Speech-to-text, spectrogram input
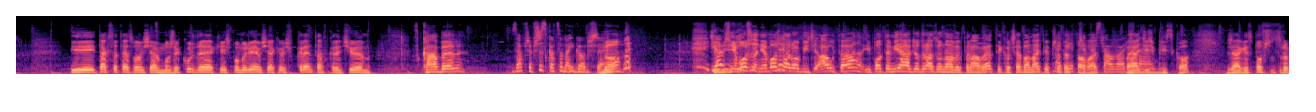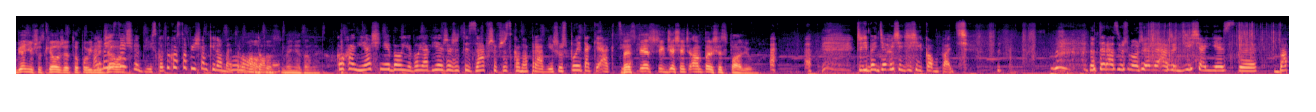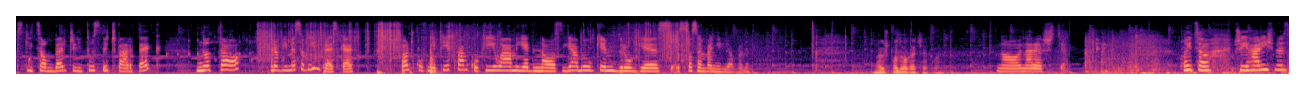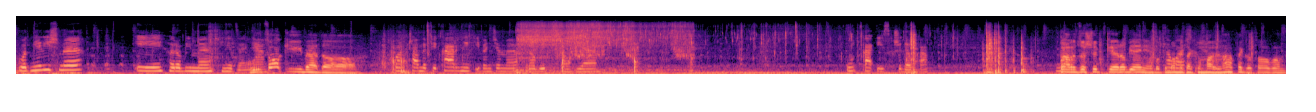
I tak sobie teraz pomyślałem, może kurde jakieś pomyliłem się, jakiegoś wkręta wkręciłem w kabel. Zawsze wszystko co najgorsze. No. Czyli Ja już nie, widzę. można, nie można robić auta i potem jechać od razu na wyprawę, tylko trzeba najpierw Najpierw przetestować, przetestować, pojechać tak. gdzieś blisko, że jak jest po wsz- zrobieniu wszystkiego, że to powinno Ale my działać. jesteśmy blisko, tylko 150 km od No, to domu. jest my niedaleko. Kochani, ja się nie boję, bo ja wierzę, że ty zawsze wszystko naprawisz. Już były takie akcje. Bezpiecznik 10 amper się spalił. Czyli będziemy się dzisiaj kąpać. No teraz już możemy, a że dzisiaj jest e, babski comber, czyli tłusty czwartek, no to robimy sobie imprezkę. Pączków nie piekłam, kupiłam jedno z jabłkiem, drugie z, sosem waniliowym. No już podłoga ciepła. No, nareszcie. No i co? Przyjechaliśmy, zgłodnieliśmy i robimy jedzenie. Kurcoki beda. Włączamy piekarnik i będziemy robić sobie łódka i skrzydełka. No, Bardzo szybkie robienie, bo tu No mamy właśnie. taką marynatę gotową.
